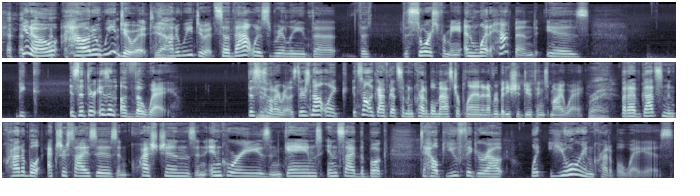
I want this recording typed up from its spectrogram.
you know, how do we do it? Yeah. How do we do it? So that was really the the the source for me. And what happened is bec- is that there isn't a the way. This is yeah. what I realized. There's not like it's not like I've got some incredible master plan and everybody should do things my way. Right. But I've got some incredible exercises and questions and inquiries and games inside the book to help you figure out what your incredible way is.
